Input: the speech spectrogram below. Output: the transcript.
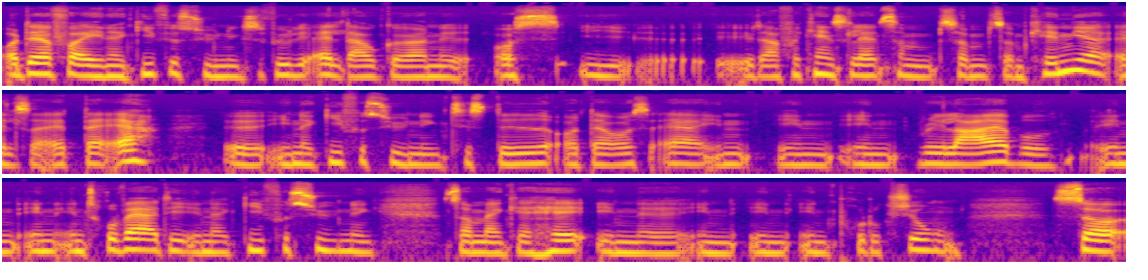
Og derfor er energiforsyning selvfølgelig altafgørende, også i øh, et afrikansk land som, som, som Kenya, altså at der er øh, energiforsyning til stede, og der også er en, en, en reliable, en, en, en troværdig energiforsyning, så man kan have en, øh, en, en, en produktion. Så,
